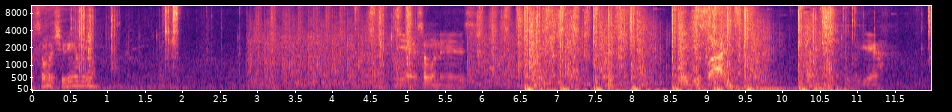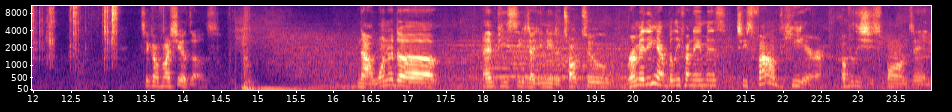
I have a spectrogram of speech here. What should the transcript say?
Is someone shooting at me? Yeah, someone is. Maybe a bot. Yeah. Take off my shield those. Now, one of the NPCs that you need to talk to. Remedy, I believe her name is. She's found here. Hopefully she spawns in,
